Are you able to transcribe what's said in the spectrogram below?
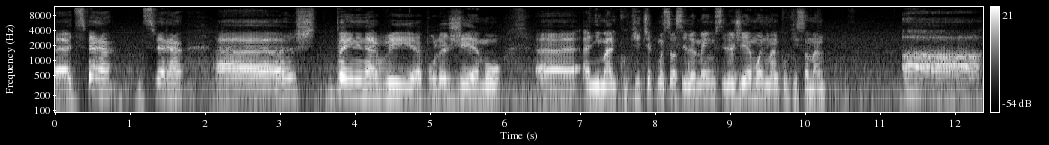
Euh, différent. Différent. Euh, je suis bien énervé euh, pour le GMO euh, Animal Cookie. Check-moi ça, c'est le même, c'est le GMO Animal Cookie, ça, man. Ah!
